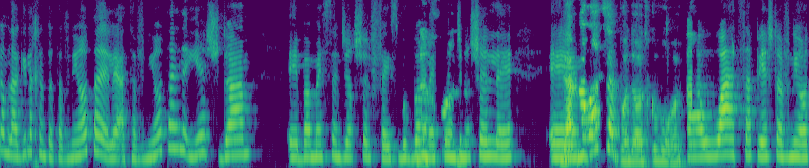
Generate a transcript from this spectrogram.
גם להגיד לכם את התבניות האלה, התבניות האלה יש גם אה, במסנג'ר של פייסבוק, נכון. במסנג'ר של... אה, גם אמ, בוואטסאפ הודעות קבועות. בוואטסאפ יש תבניות.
